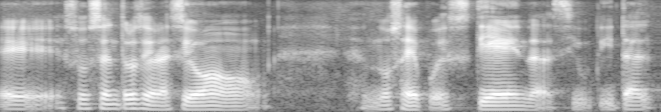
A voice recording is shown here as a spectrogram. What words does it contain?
eh, sus centros de oración, no sé, pues tiendas y, y tal.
